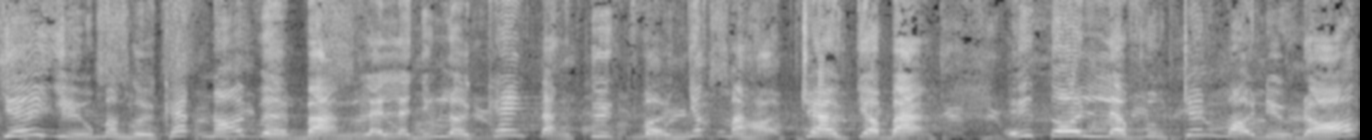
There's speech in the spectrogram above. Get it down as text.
chế giễu mà người khác nói về bạn lại là những lời khen tặng tuyệt vời nhất mà họ trao cho bạn. Ý tôi là vượt trên mọi điều đó,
